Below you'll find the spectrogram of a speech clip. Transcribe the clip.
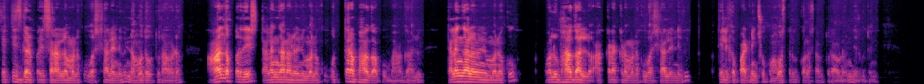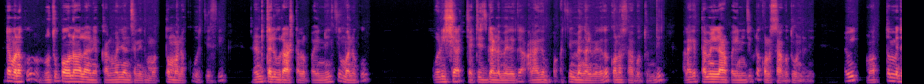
ఛత్తీస్గఢ్ పరిసరాల్లో మనకు వర్షాలు అనేవి నమోదవుతూ రావడం ఆంధ్రప్రదేశ్ తెలంగాణలోని మనకు ఉత్తర భాగపు భాగాలు తెలంగాణలోని మనకు పలు భాగాల్లో అక్కడక్కడ మనకు వర్షాలు అనేవి తేలికపాటి నుంచి ఒక మోస్తరు కొనసాగుతూ రావడం జరుగుతుంది. అంటే మనకు ఋతుపవనాలు అనే కన్వర్జెన్స్ అనేది మొత్తం మనకు వచ్చేసి రెండు తెలుగు రాష్ట్రాలపై నుంచి మనకు ఒడిషా ఛత్తీస్గఢ్ మీదుగా అలాగే పశ్చిమ బెంగాల్ మీదుగా కొనసాగుతుంది. అలాగే తమిళనాడు పై నుంచి కూడా కొనసాగుతూ ఉంటుంది. అవి మొత్తం మీద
